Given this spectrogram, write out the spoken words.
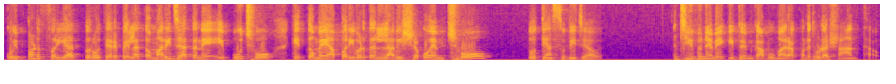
કોઈ પણ ફરિયાદ કરો ત્યારે પહેલા તમારી જાતને એ પૂછો કે તમે આ પરિવર્તન લાવી શકો એમ છો? તો ત્યાં સુધી જાઓ. જીભને મેં કીધું એમ, કાબુમાં રાખો ને થોડા શાંત થાવ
